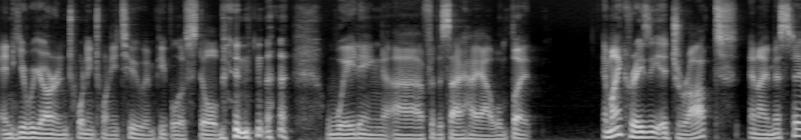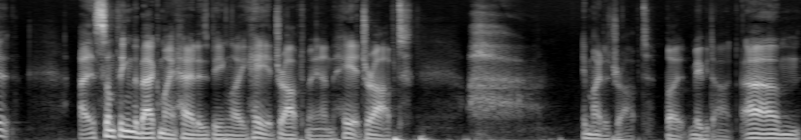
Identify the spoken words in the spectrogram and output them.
And here we are in 2022 and people have still been waiting uh, for the CyHi album. But am I crazy? It dropped and I missed it. Uh, something in the back of my head is being like, hey, it dropped, man. Hey, it dropped. it might have dropped, but maybe not. Um,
